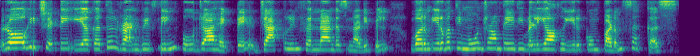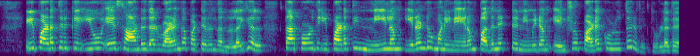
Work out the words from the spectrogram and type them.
ரோஹித் ஷெட்டி இயக்கத்தில் ரன்வீர் சிங் பூஜா ஹெக்டே ஜாக்குலின் பெர்னாண்டஸ் நடிப்பில் வரும் இருபத்தி மூன்றாம் தேதி வெளியாக இருக்கும் படம் சர்க்கஸ். இப்படத்திற்கு யுஏ சான்றிதழ் வழங்கப்பட்டிருந்த நிலையில் தற்பொழுது இப்படத்தின் நீளம் இரண்டு மணி நேரம் பதினெட்டு நிமிடம் என்று படக்குழு தெரிவித்துள்ளது.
